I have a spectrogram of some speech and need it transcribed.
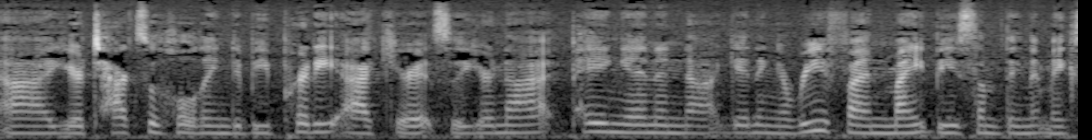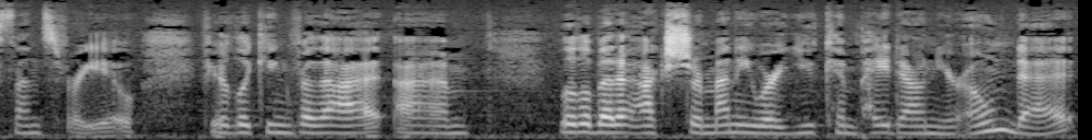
uh, your tax withholding to be pretty accurate so you're not paying in and not getting a refund might be something that makes sense for you if you're looking for that um, little bit of extra money where you can pay down your own debt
